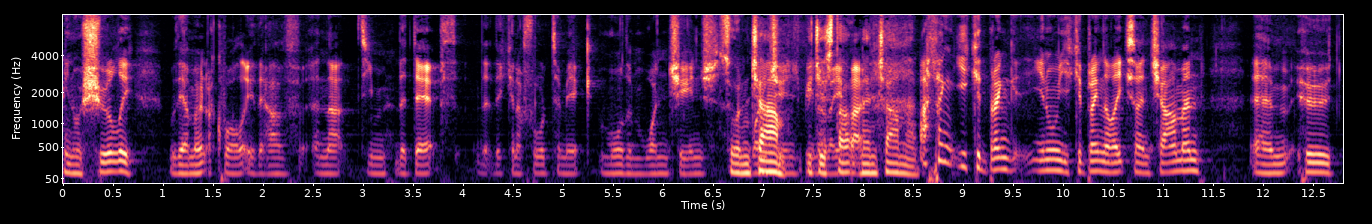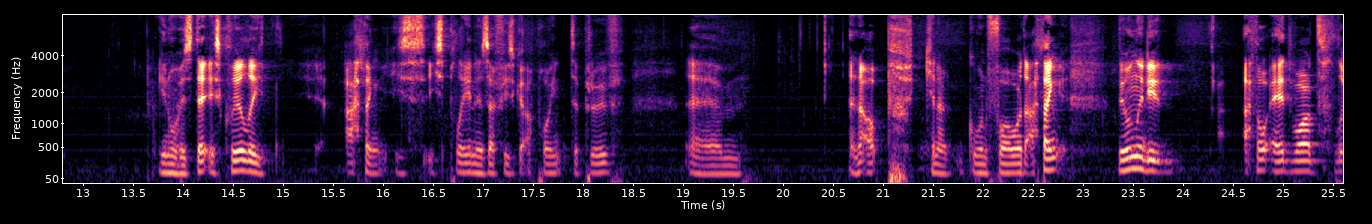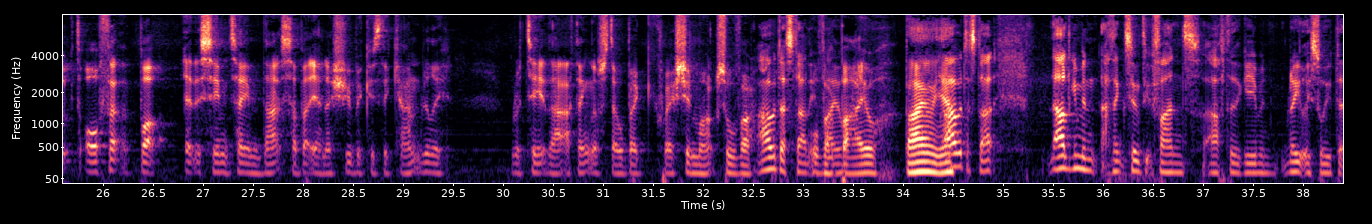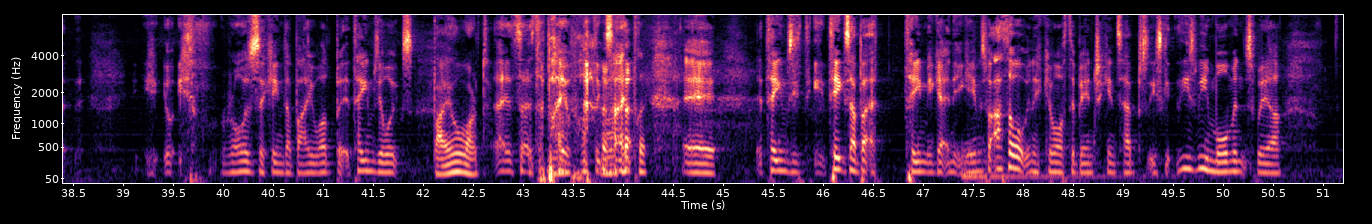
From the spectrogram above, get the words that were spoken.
You know, surely with the amount of quality they have in that team, the depth that they can afford to make more than one change. So Ntcham, would you right start Ntcham then? I think you could bring, you know, you could bring the likes of Ntcham in, um, who, you know, his is clearly, I think he's he's playing as if he's got a point to prove, um, and up kind of going forward. I think the only, I thought Edouard looked off it, but at the same time that's a bit of an issue because they can't really rotate that. I think there's still big question marks over I would have started over Bayo. Bayo. Bayo, I would have started. The argument I think Celtic fans after the game and rightly so that Raw's the kind of byword, but at times he looks Bio word. It's, it's a pile word, exactly. uh, at times he, it takes a bit of time to get into games, but I thought when he came off the bench against Hibs, he's got these wee moments where,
